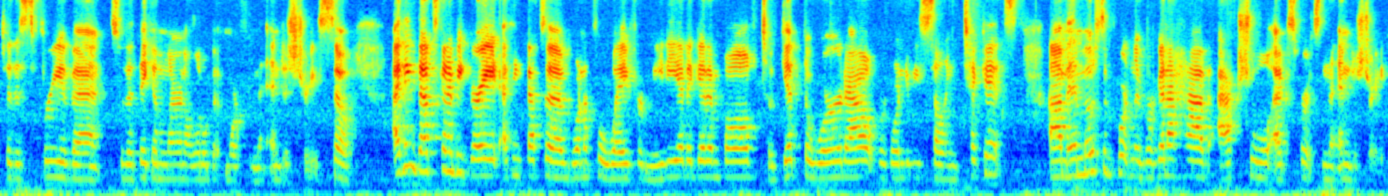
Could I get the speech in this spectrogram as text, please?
to this free event so that they can learn a little bit more from the industry. So I think that's going to be great. I think that's a wonderful way for media to get involved, to get the word out. We're going to be selling tickets. Um, and most importantly, we're going to have actual experts in the industry.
